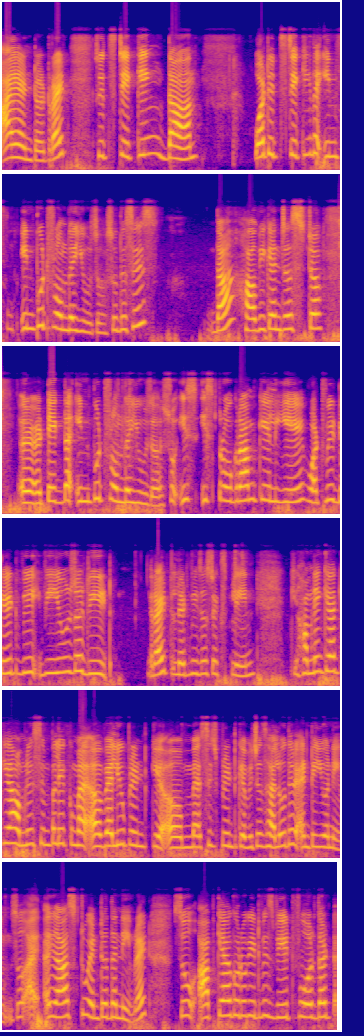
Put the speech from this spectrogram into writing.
i entered right? So it's taking the what it's taking the input from the user. So this is the how we can just uh, uh, take the input from the user. So is is program ke liye what we did we we used a read right? Let me just explain कि हमने क्या किया? हमने सिंपल एक वैल्यू प्रिंट किया मैसेज प्रिंट किया which is hello there enter your name so I I ask to enter the name right so आप क्या करोगे? It will wait for that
